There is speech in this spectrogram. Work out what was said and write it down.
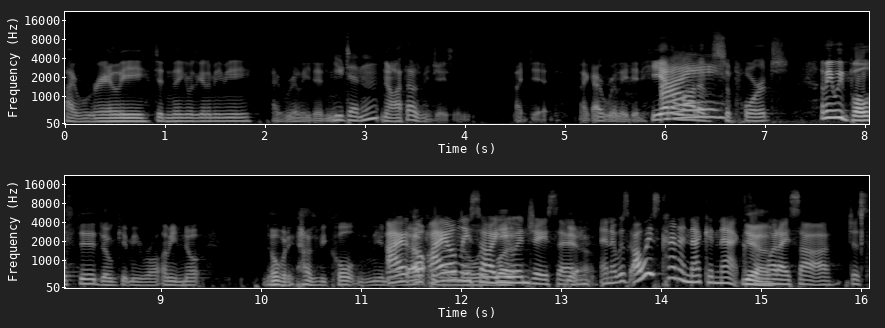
I really didn't think it was going to be me. I really didn't. You didn't? No, I thought it was me, Jason. I did. Like, I really did. He had a lot of support. I mean, we both did. Don't get me wrong. I mean, no, nobody thought it would be Colton. You know, I oh, I only saw nowhere, you and Jason, yeah. and it was always kind of neck and neck Yeah. from what I saw. Just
